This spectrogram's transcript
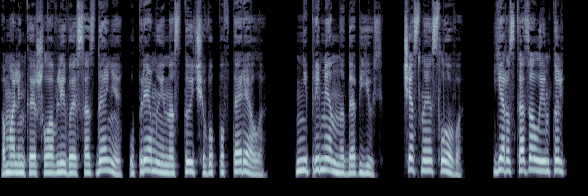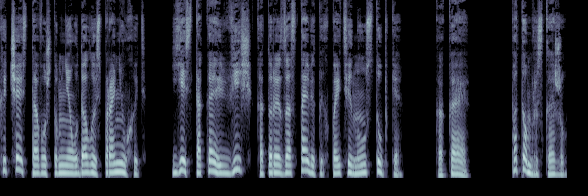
а маленькое шаловливое создание упрямо и настойчиво повторяло. «Непременно добьюсь. Честное слово. Я рассказала им только часть того, что мне удалось пронюхать. Есть такая вещь, которая заставит их пойти на уступки. Какая? Потом расскажу.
